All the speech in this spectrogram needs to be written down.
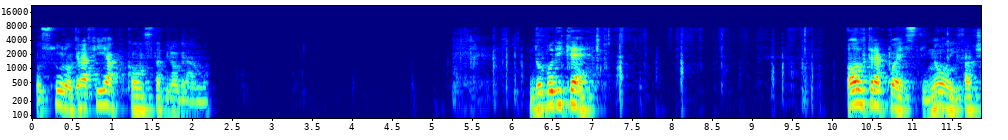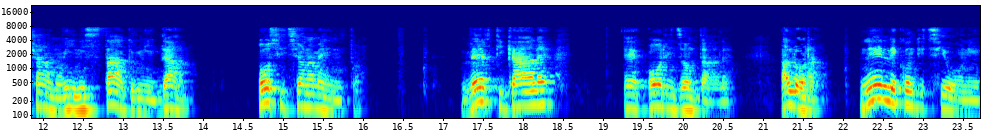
Posturografia con stabilogramma. Dopodiché, oltre a questi, noi facciamo i nistagmi da posizionamento verticale e orizzontale. Allora, nelle condizioni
